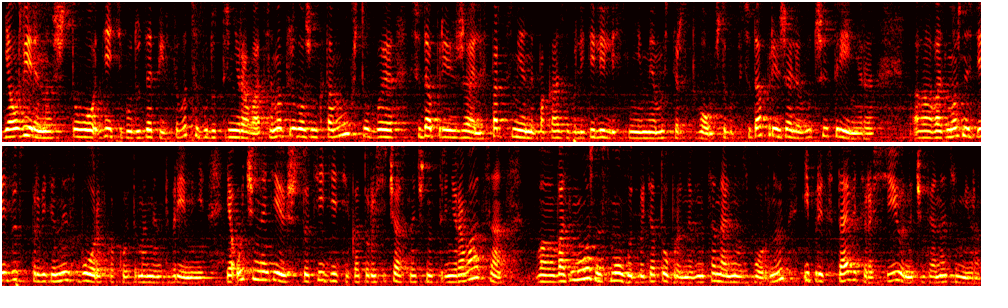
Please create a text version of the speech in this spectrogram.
Я уверена, что дети будут записываться, будут тренироваться. Мы приложим к тому, чтобы сюда приезжали спортсмены, показывали, делились с ними мастерством, чтобы сюда приезжали лучшие тренеры. А, возможно, здесь будут проведены сборы в какой-то момент времени. Я очень надеюсь, что те дети, которые сейчас начнут тренироваться, возможно, смогут быть отобраны в национальную сборную и представить Россию на чемпионате мира.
